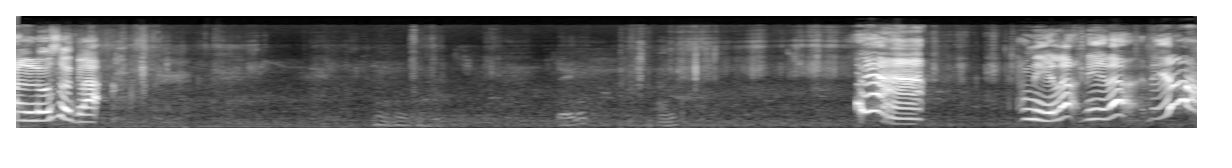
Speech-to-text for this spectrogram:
มันรู้สึกละ เจ๋งหนีแล้วหนีแล้วหนีแล้ว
